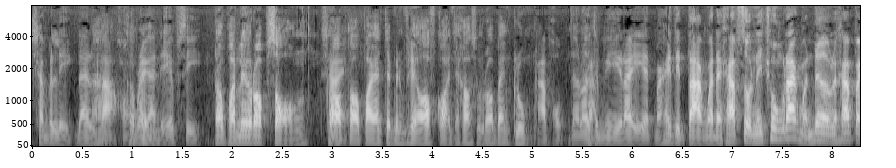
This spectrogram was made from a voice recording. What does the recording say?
แชมเปี้ยนลีกได้หรือเปล่าอ่าของก็เป็นรายการ AFC รอบคัดเลือกรอบใช่2รอบต่อไปก็จะเป็นเพลย์ออฟก่อนจะเข้าสู่รอบแบ่งกลุ่มครับผมเดี๋ยวเราครับจะมีรายละเอียดมาให้ติดตามกันนะครับ ส่วนในช่วงแรกเหมือนเดิมนะครับ ไป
